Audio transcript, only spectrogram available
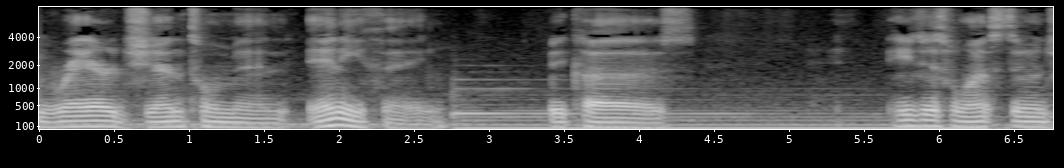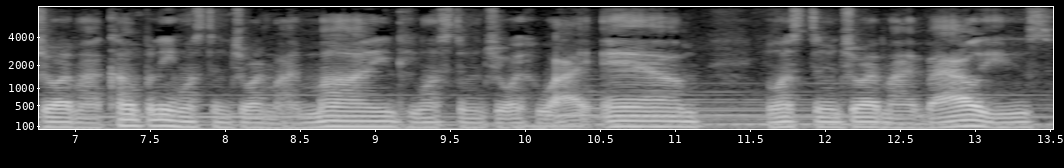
rare gentleman anything? Because he just wants to enjoy my company. He wants to enjoy my mind. He wants to enjoy who I am. He wants to enjoy my values.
